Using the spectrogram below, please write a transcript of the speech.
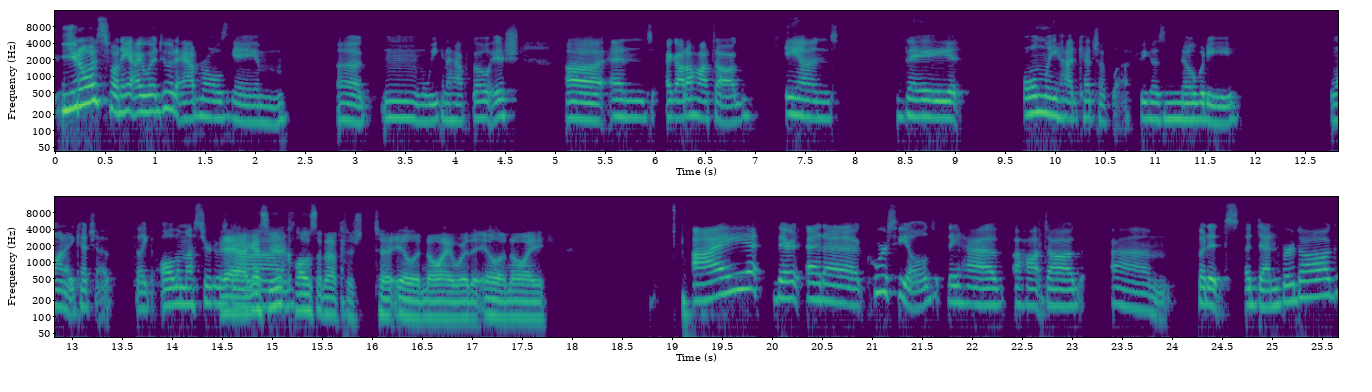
You know what's funny? I went to an Admirals game uh mm, a week and a half ago ish. Uh and I got a hot dog and they only had ketchup left because nobody wanted ketchup. Like all the mustard was yeah i guess you're close enough to, to illinois where the illinois I there at a Coors Field, they have a hot dog, um, but it's a Denver dog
